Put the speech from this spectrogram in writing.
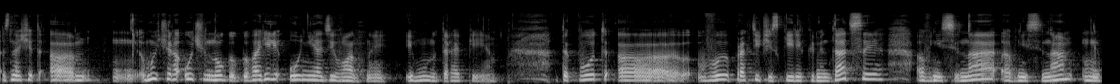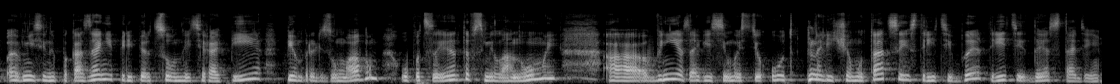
Значит, э, мы вчера очень много говорили о неадъювантной иммунотерапии. Так вот, в практические рекомендации внесены внесена, внесена, внесены показания переоперационной терапии пембролизумабом у пациентов с меланомой а, вне зависимости от наличия мутации с 3Б, 3Д стадии.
